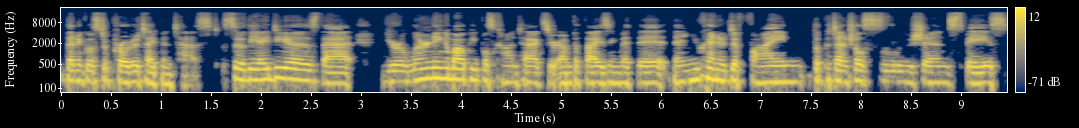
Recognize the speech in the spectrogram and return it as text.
then it goes to prototype and test. So the idea is that you're learning about people's contacts, you're empathizing with it, then you kind of define the potential solution space,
